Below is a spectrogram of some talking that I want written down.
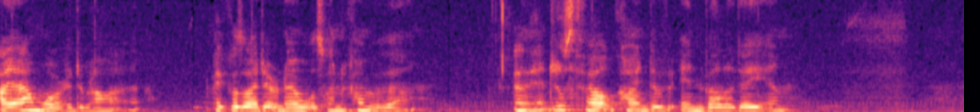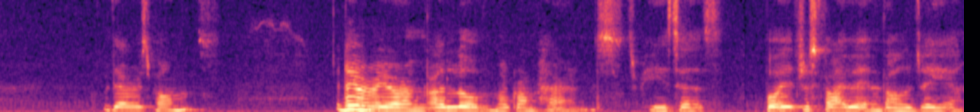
I am worried about it. Because I don't know what's going to come of it. And it just felt kind of invalidating with their response. And don't get me wrong, I love my grandparents to pieces, but it just felt a bit invalidating.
